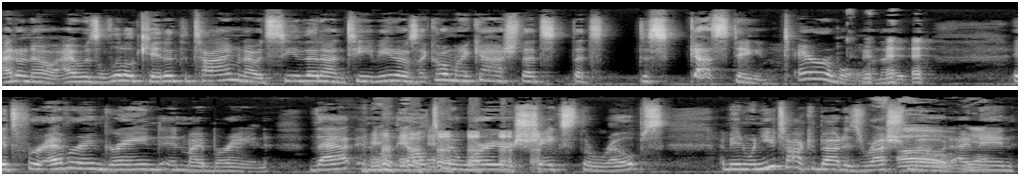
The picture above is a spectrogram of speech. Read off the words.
I don't know. I was a little kid at the time, and I would see that on TV, and I was like, "Oh my gosh, that's that's disgusting and terrible." And I, it's forever ingrained in my brain. That and when the Ultimate Warrior shakes the ropes. I mean, when you talk about his rush Oh, mode, I yeah. mean,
